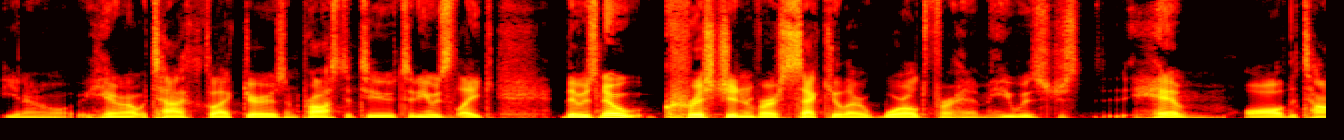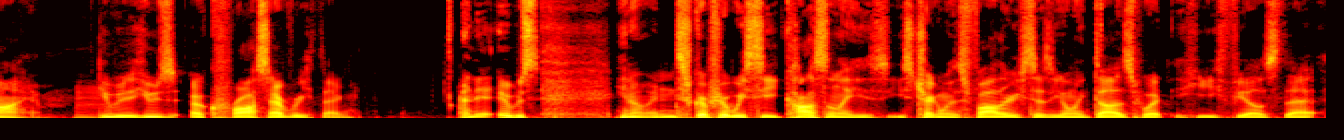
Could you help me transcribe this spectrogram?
you know, he hung out with tax collectors and prostitutes, and he was like, there was no Christian versus secular world for him. He was just him all the time. Hmm. He was he was across everything, and it, it was, you know, in Scripture we see constantly he's he's checking with his father. He says he only does what he feels that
